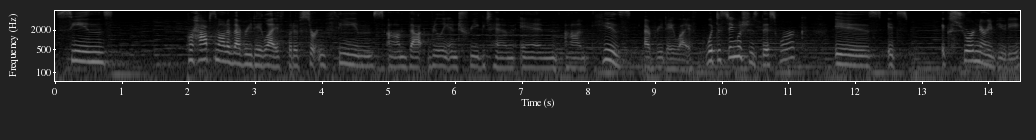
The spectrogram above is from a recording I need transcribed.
scenes perhaps not of everyday life, but of certain themes um, that really intrigued him in um, his everyday life. What distinguishes this work is its extraordinary beauty,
